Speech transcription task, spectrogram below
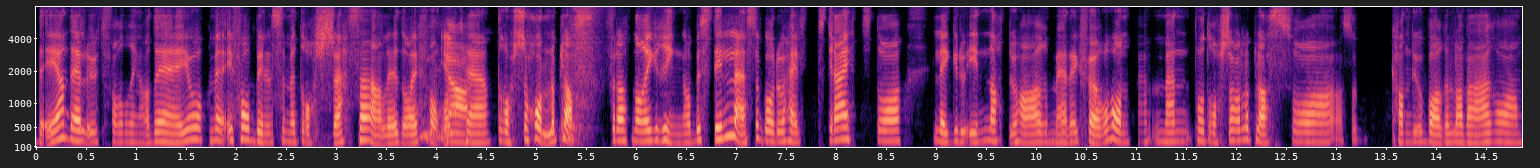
det er en del utfordringer, det er jo med, i forbindelse med drosje, særlig da i forhold Ja. til drosjeholdeplass. For at når jeg ringer og bestiller, så går det jo helt greit. Da legger du inn at du har med deg førerhånd. Men på drosjeholdeplass så, så kan du jo bare la være å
